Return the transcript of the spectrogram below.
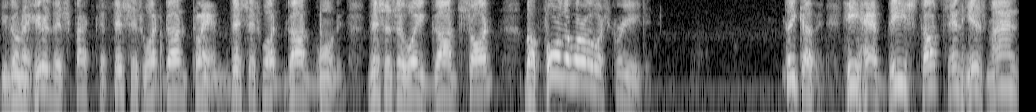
you're going to hear this fact that this is what God planned. This is what God wanted. This is the way God saw it before the world was created. Think of it. He had these thoughts in his mind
